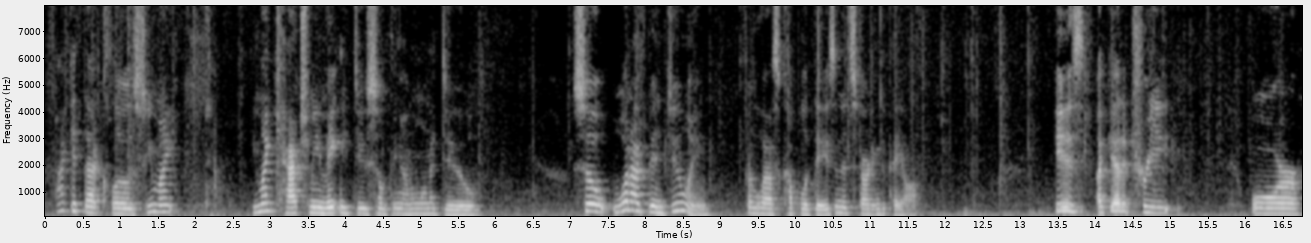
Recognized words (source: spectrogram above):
If I get that close, you might you might catch me, make me do something I don't want to do. So, what I've been doing for the last couple of days, and it's starting to pay off, is I get a treat, or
